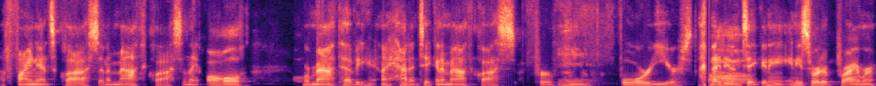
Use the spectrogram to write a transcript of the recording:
a finance class and a math class and they all were math heavy, and I hadn't taken a math class for Mm. four years. I didn't take any any sort of primer.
